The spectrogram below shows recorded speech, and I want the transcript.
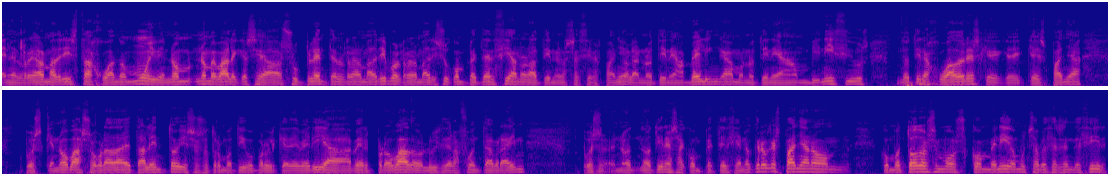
en el Real Madrid está jugando muy bien. No, me vale que sea suplente en el Real Madrid, porque el Real Madrid su competencia no la tiene en la selección española. No tiene a Bellingham o no tiene a un Vinicius, no tiene a jugadores que, España pues que no va sobrada de talento y eso es otro motivo por el que debería haber probado Luis de la Fuente Abraham pues no, tiene esa competencia. No creo que España no, como todos hemos convenido muchas veces en decir,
